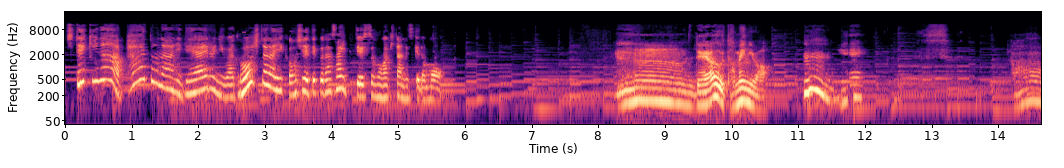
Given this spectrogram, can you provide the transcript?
素敵なパートナーに出会えるにはどうしたらいいか教えてくださいっていう質問が来たんですけども。うーん、出会うためには、うん。えー、なあ。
